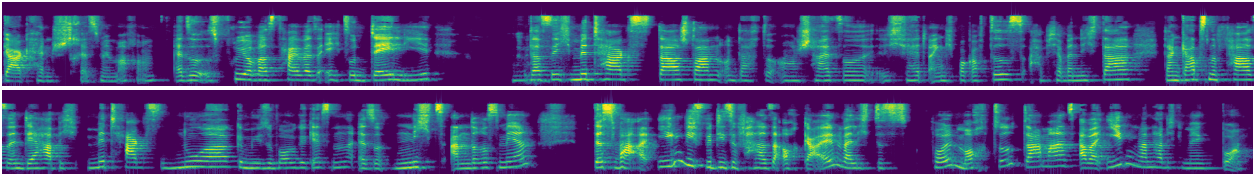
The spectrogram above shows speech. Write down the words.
gar keinen Stress mehr mache. Also es, früher war es teilweise echt so daily, dass ich mittags da stand und dachte, oh scheiße, ich hätte eigentlich Bock auf das, habe ich aber nicht da. Dann gab es eine Phase, in der habe ich mittags nur Gemüsebowl gegessen, also nichts anderes mehr. Das war irgendwie für diese Phase auch geil, weil ich das voll mochte damals, aber irgendwann habe ich gemerkt, boah,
